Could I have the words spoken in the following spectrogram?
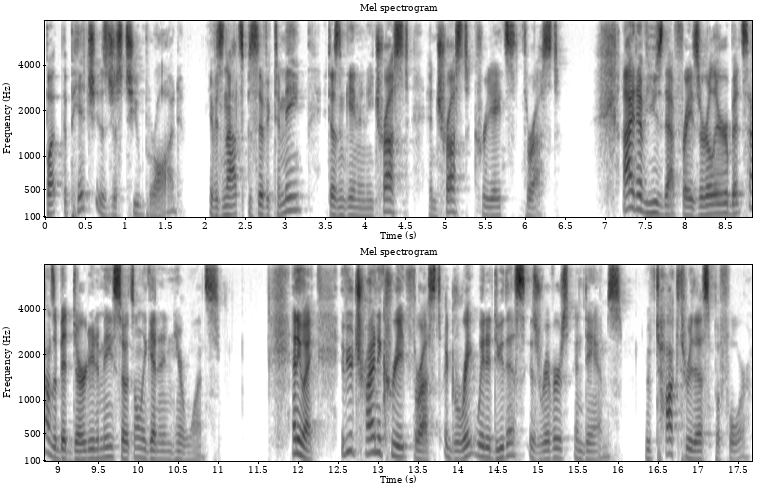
but the pitch is just too broad. If it's not specific to me, it doesn't gain any trust, and trust creates thrust. I'd have used that phrase earlier, but it sounds a bit dirty to me, so it's only getting in here once. Anyway, if you're trying to create thrust, a great way to do this is rivers and dams. We've talked through this before.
